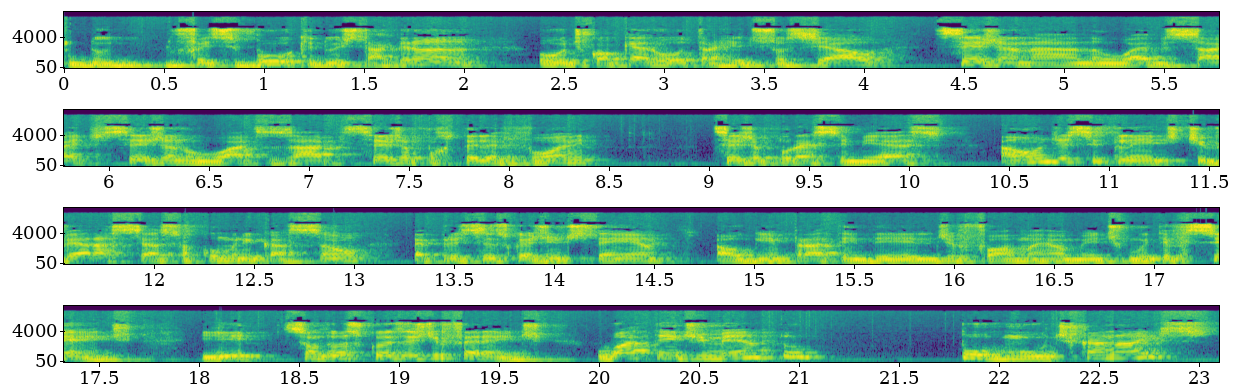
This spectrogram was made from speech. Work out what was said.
do, do Facebook, do Instagram ou de qualquer outra rede social, seja na, no website, seja no WhatsApp, seja por telefone, seja por SMS. Aonde esse cliente tiver acesso à comunicação, é preciso que a gente tenha alguém para atender ele de forma realmente muito eficiente. E são duas coisas diferentes. O atendimento por multicanais,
